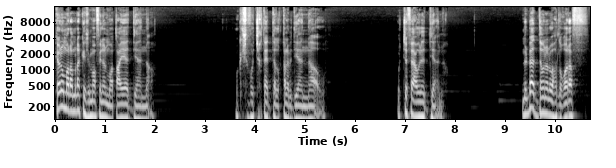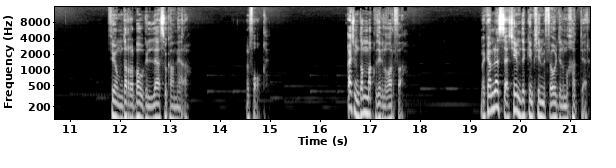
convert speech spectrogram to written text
كانوا مرة مرة كيجمعوا فينا المعطيات ديالنا. وكيشوفوا التخطيط ديال القلب ديالنا و... والتفاعلات ديالنا. من بعد داونا لواحد الغرف فيهم مدربة وقلاس وكاميرا. الفوق. بقيت مضمق في ديك الغرفة. ما كاملاش ساعتين بدأ كيمشي المفعول ديال المخدر.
